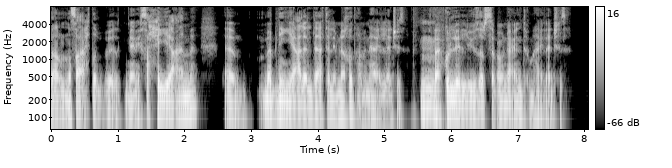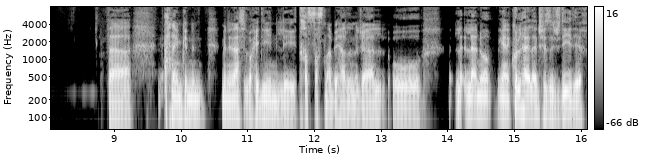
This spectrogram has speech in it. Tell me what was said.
نصائح طب يعني صحية عامة مبنية على ال data اللي بناخذها من هاي الأجهزة مم. فكل ال users تبعونا عندهم هاي الأجهزة فإحنا يمكن من الناس الوحيدين اللي تخصصنا بهذا المجال و لأنه يعني كل هاي الأجهزة جديدة ف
